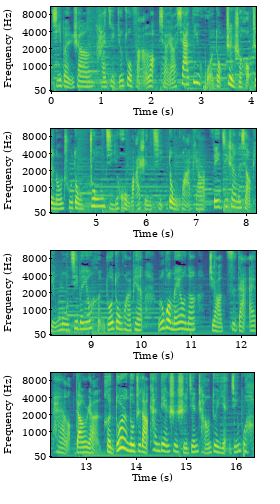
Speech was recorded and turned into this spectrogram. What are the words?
基本上孩子已经做烦了，想要下地活动，这时候只能出动终极哄娃神器——动画片儿。飞机上的小屏幕基本有很多动画片，如果没有呢，就要自带 iPad 了。当然，很多人都知道看电视时间长对眼睛不好。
